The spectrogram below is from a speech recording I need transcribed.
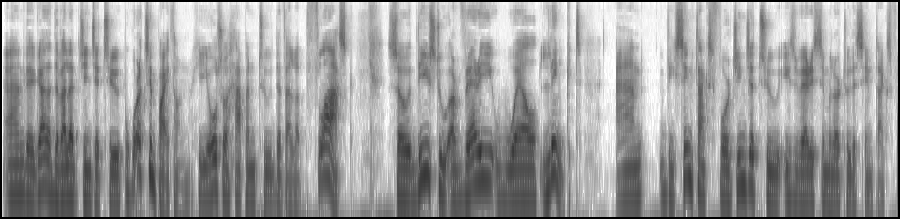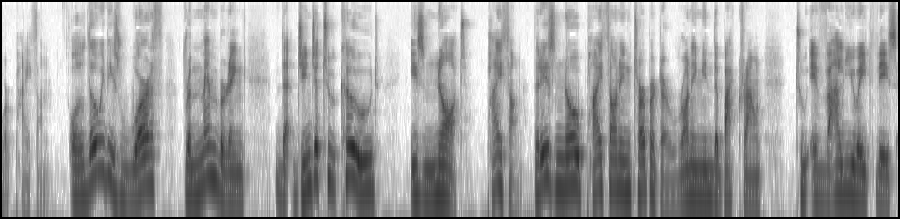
And the guy that developed Jinja 2 works in Python. He also happened to develop Flask. So these two are very well linked and the syntax for Jinja 2 is very similar to the syntax for Python. Although it is worth remembering that Jinja 2 code is not Python. There is no Python interpreter running in the background to evaluate this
